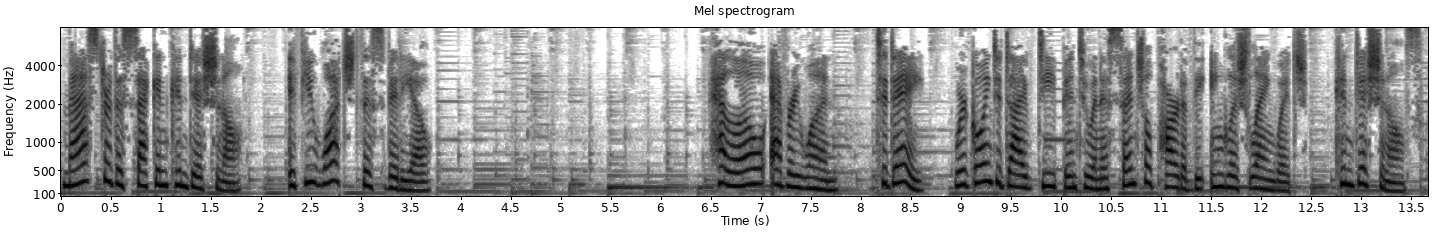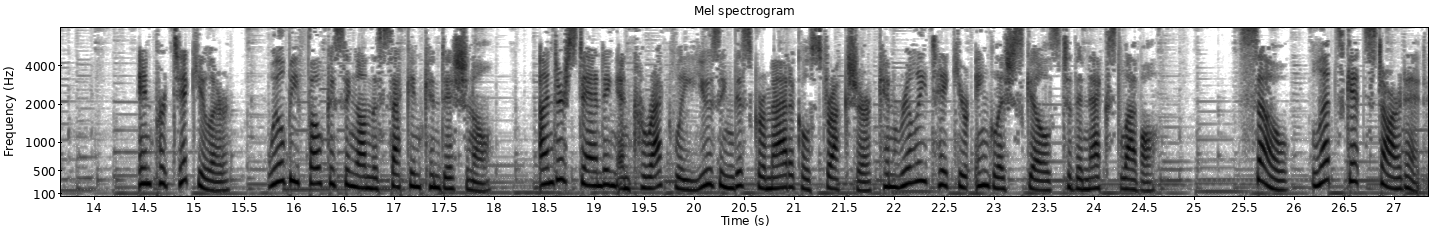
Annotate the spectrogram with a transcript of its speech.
Master the second conditional. If you watched this video. Hello everyone. Today, we're going to dive deep into an essential part of the English language, conditionals. In particular, we'll be focusing on the second conditional. Understanding and correctly using this grammatical structure can really take your English skills to the next level. So, let's get started.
